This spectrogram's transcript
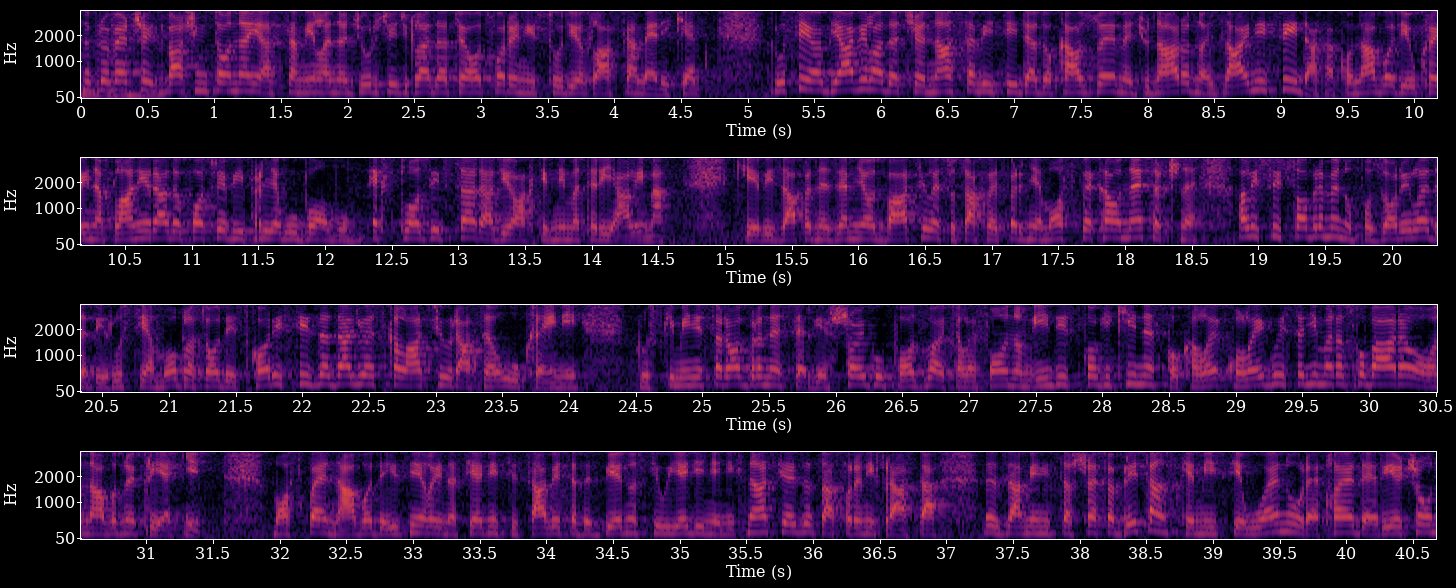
Dobroveče iz Vašingtona, ja sam Milena Đurđić, gledate otvoreni studio Glasa Amerike. Rusija je objavila da će nastaviti da dokazuje međunarodnoj zajednici da, kako navodi, Ukrajina planira da potrebi prljavu bombu, eksploziv sa radioaktivnim materijalima. Kijev i zapadne zemlje odbacile su takve tvrdnje Moskve kao netačne, ali su istovremeno upozorile da bi Rusija mogla to da iskoristi za dalju eskalaciju rata u Ukrajini. Ruski ministar odbrane Sergej Šojgu pozvao je telefonom indijskog i kineskog kolegu i sa njima razgovarao razgovarao o navodnoj prijetnji. Moskva je navode iznijela i na sjednici Savjeta bezbjednosti Ujedinjenih nacija iza zatvorenih vrata. Zamjenica šefa britanske misije UN-u rekla je da je riječ o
